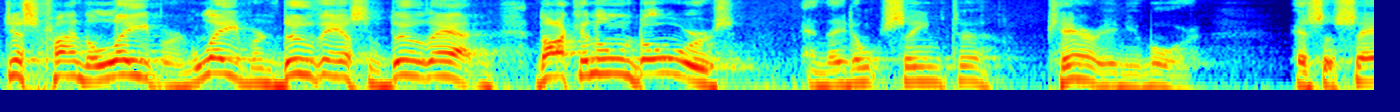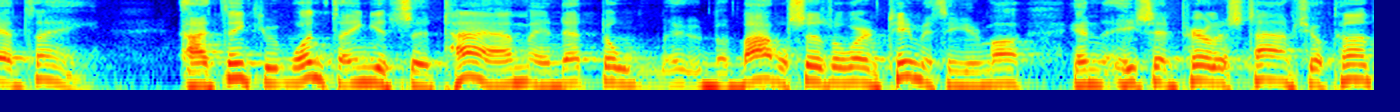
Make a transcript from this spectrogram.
just trying to labor and labor and do this and do that and knocking on doors, and they don't seem to care anymore. It's a sad thing. I think one thing, it's a time, and that the Bible says over in Timothy, and he said, perilous times shall come.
